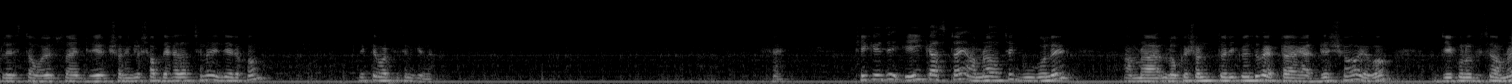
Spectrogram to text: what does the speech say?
প্লেসটা ওয়েবসাইট ডিরেকশন এগুলো সব দেখা যাচ্ছে না, এই যে এরকম, দেখতে পারতেছেন কিনা হ্যাঁ ঠিক এই যে এই কাজটাই আমরা হচ্ছে গুগলে আমরা লোকেশন তৈরি করে দেবো, একটা অ্যাড্রেস সহ এবং যে কোনো কিছু আমরা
